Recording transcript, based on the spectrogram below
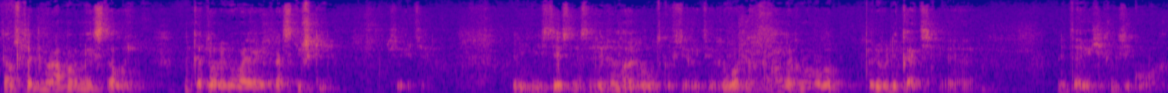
там стояли мраморные столы, на которые вываливали как раз кишки все эти. И, естественно, содержимое желудка всех этих животных, оно должно было привлекать э, летающих насекомых.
